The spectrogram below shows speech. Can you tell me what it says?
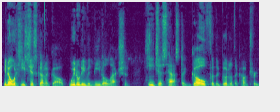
you know what? He's just going to go. We don't even need election. He just has to go for the good of the country.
